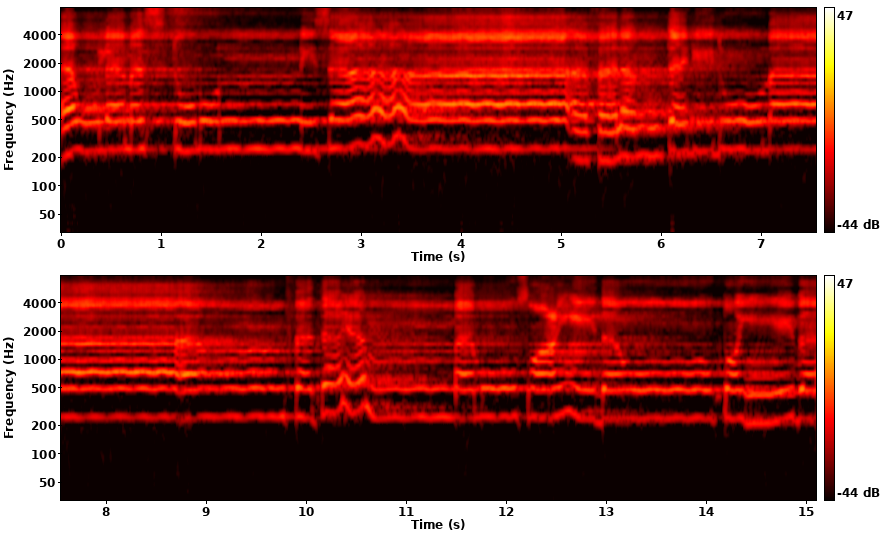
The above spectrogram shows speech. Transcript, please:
أو لمستم النساء فلم تجدوا ماء فتيمموا صعيدا طيبا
